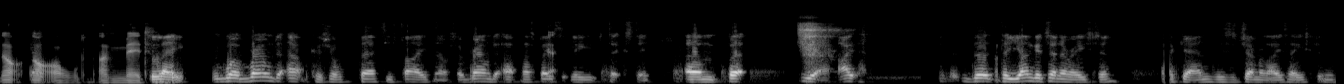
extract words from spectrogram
not not old. I'm mid. Late well round it up because you're 35 now so round it up that's basically yeah. 60 um but yeah i the the younger generation again this is generalization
